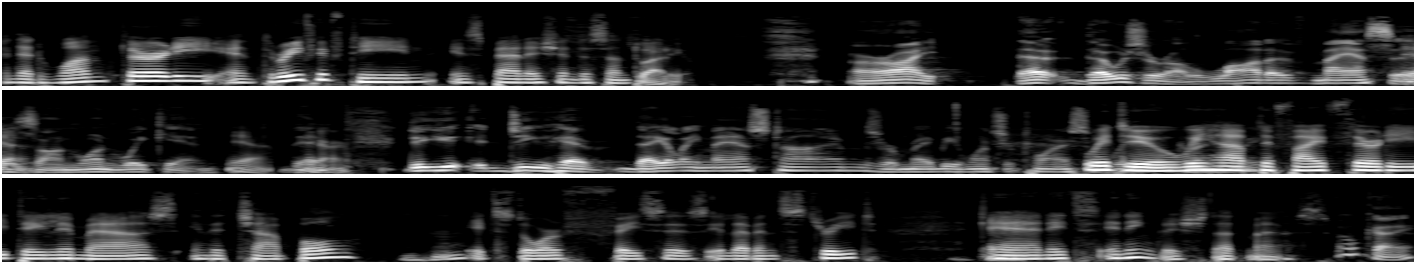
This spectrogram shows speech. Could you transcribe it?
And then 1:30 and 3:15 in Spanish in the Santuario. All right. That, those are a lot of masses Yeah. on one weekend. Yeah, they are. Do you do you have daily mass times, or maybe once or twice? A week? We do. We have the 5:30 daily mass in the chapel. Mm-hmm. Its door faces 11th Street, and it's in English that mass, Okay.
